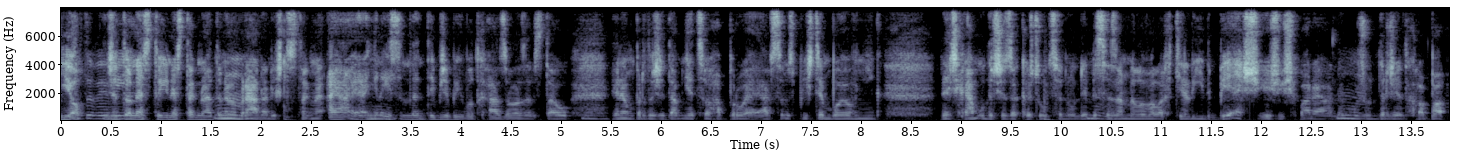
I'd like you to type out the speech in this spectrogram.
Jo, to že to nestojí, nestagnuje, já to mm. nemám ráda, když to stagnuje. A já, já ani nejsem ten typ, že bych odcházela ze vztahu, mm. jenom protože tam něco hapruje. Já jsem spíš ten bojovník, neříkám udržet za každou cenu, kdyby mm. se zamilovala, chtěl jít, běž, Ježíš já nemůžu mm. držet chlapa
